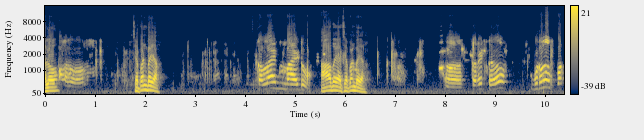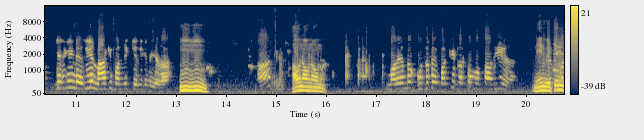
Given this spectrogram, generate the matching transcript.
హలో. చెప్పండి భయ్యా. నాయుడు. ఆ భయ్యా చెప్పండి భయ్యా. కరెక్ట్. ఇప్పుడు నాకి బండికి జరిగింది కదా? అవునవునవును. మళ్ళీ ఏందో గుద్దుతే బకెట్ రక్తం వస్తుంది. నేను పెట్టింది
